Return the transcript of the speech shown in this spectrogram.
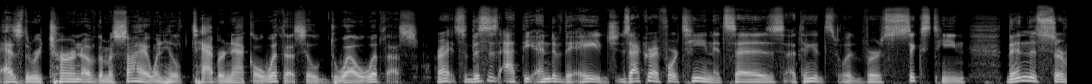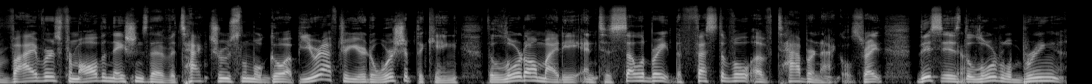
as the return of the Messiah when he'll tabernacle with us, he'll dwell with us. Right. So this is at the end of the age. Zechariah 14, it says, I think it's what, verse 16. Then the survivors from all the nations that have attacked Jerusalem will go up year after year to worship the King, the Lord Almighty, and to celebrate the festival of tabernacles, right? This is the Lord will bring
